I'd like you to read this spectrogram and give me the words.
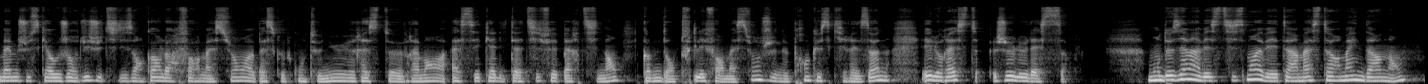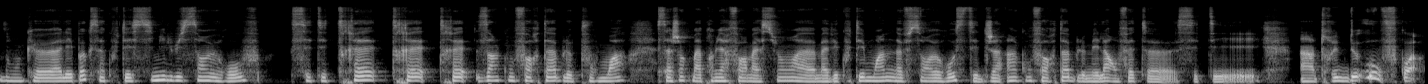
même jusqu'à aujourd'hui, j'utilise encore leur formation euh, parce que le contenu reste vraiment assez qualitatif et pertinent. Comme dans toutes les formations, je ne prends que ce qui résonne et le reste, je le laisse. Mon deuxième investissement avait été un mastermind d'un an. Donc euh, à l'époque, ça coûtait 6800 euros c'était très très très inconfortable pour moi, sachant que ma première formation euh, m'avait coûté moins de 900 euros. C'était déjà inconfortable, mais là en fait euh, c'était un truc de ouf quoi.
